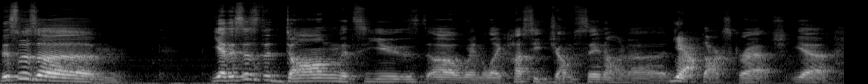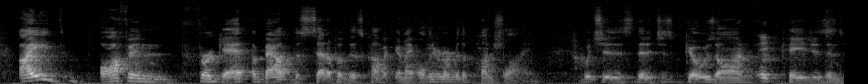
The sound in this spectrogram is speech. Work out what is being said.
This was um, yeah, this is the dong that's used uh, when like Hussie jumps in on a Yeah. Doc Scratch. Yeah, I often forget about the setup of this comic, and I only remember the punchline, which is that it just goes on for It- pages and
